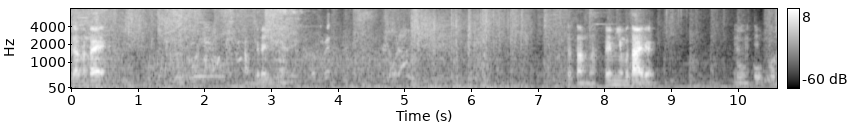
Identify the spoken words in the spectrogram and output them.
เกิดมันได้ทำก็ได้อีกเนี่ยจะตันมาเฮ้ยมันยังไม่ตายเด้อเล่นติดคน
